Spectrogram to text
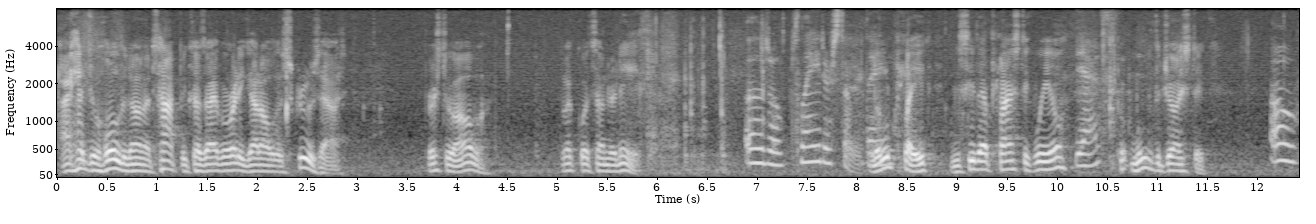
I had you hold it on the top because I've already got all the screws out. First of all, look what's underneath. A little plate or something. A little plate. You see that plastic wheel? Yes. Put, move the joystick. Oh,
